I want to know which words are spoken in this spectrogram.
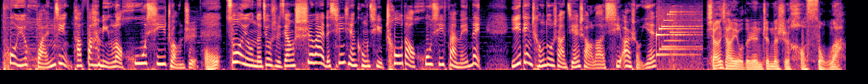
迫于环境，他发明了呼吸装置。哦，作用呢就是将室外的新鲜空气抽到呼吸范围内，一定程度上减少了吸二手烟。想想，有的人真的是好怂啊。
